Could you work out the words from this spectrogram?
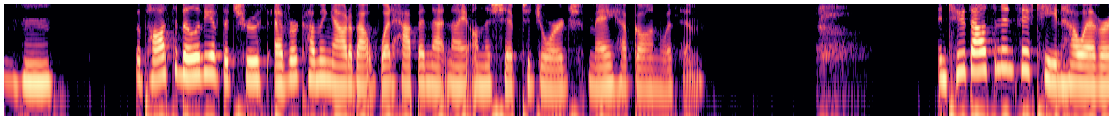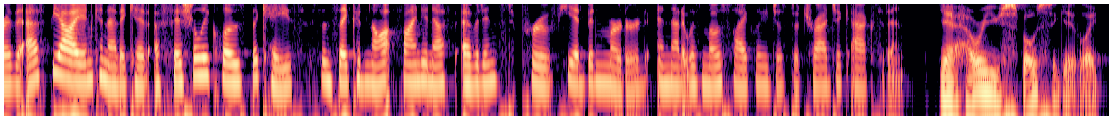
Mm-hmm. The possibility of the truth ever coming out about what happened that night on the ship to George may have gone with him. In 2015, however, the FBI in Connecticut officially closed the case since they could not find enough evidence to prove he had been murdered and that it was most likely just a tragic accident. Yeah, how are you supposed to get like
